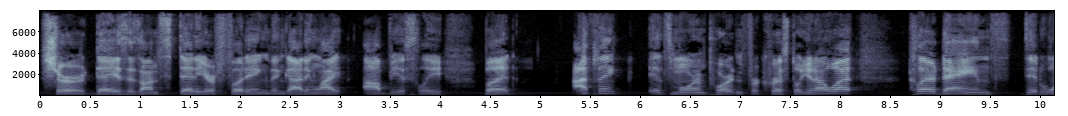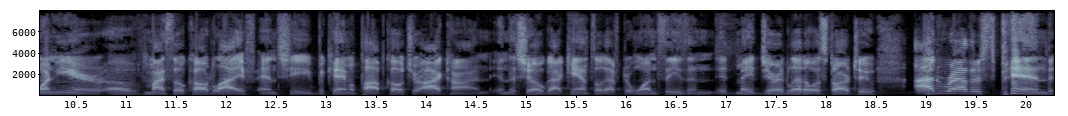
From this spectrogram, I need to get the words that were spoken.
sure days is on steadier footing than guiding light obviously but I think it's more important for Crystal. You know what? Claire Danes did one year of My So-Called Life, and she became a pop culture icon. And the show got canceled after one season. It made Jared Leto a star too. I'd rather spend,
